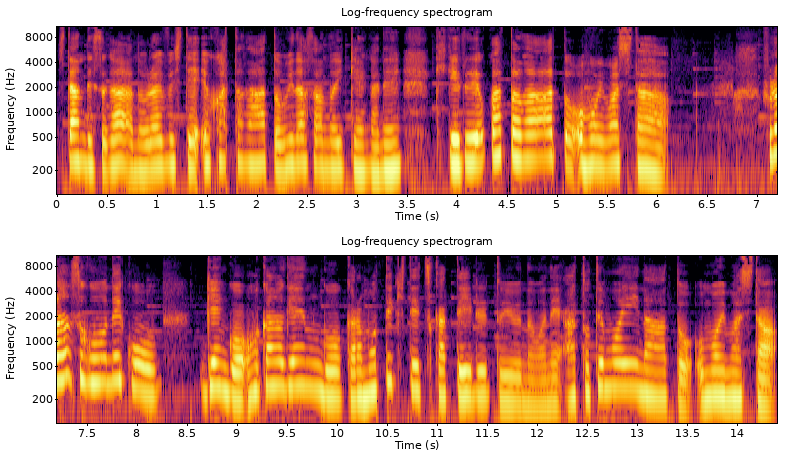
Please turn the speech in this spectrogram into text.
したんですがあのライブしてよかったなと皆さんの意見がね聞けてよかったなと思いましたフランス語をねこう言語他の言語から持ってきて使っているというのはねあとてもいいなと思いました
